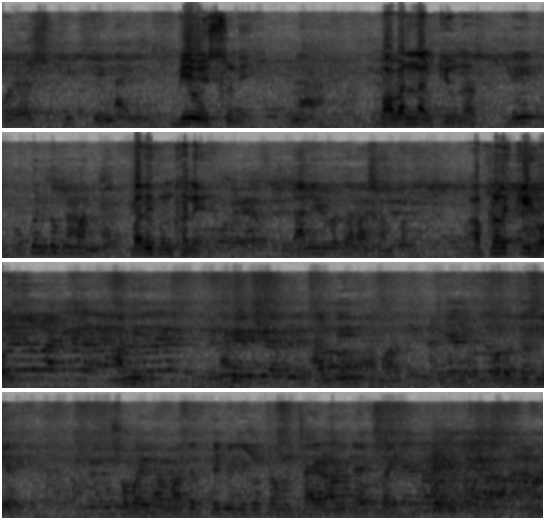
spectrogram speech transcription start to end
বয়স ফিফটি নাইন বিয়ে হয়েছিল নি? না। বাবার নাম কি ওনার? ভূপেন্দ্র কুমার না বাড়ি কোনখানে? রানীর বাজার আসামপাড়া। আপনার কি হয়? আমি? আমি- আমি আমার বড় দিদি সবাই, আমাদের ফ্যামিলিগত আমরা চারজন এক ভাই আমার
